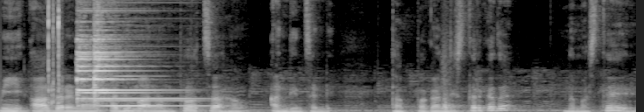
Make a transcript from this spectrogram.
మీ ఆదరణ అభిమానం ప్రోత్సాహం అందించండి. తప్పక అందిస్తారు కదా. నమస్తే.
